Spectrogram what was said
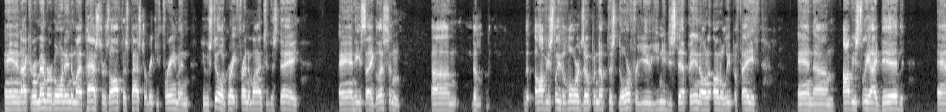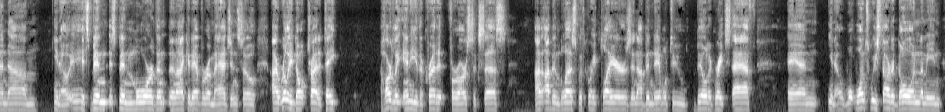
And I can remember going into my pastor's office, Pastor Ricky Freeman, who's still a great friend of mine to this day. And he's like, listen, um, the the, obviously the Lord's opened up this door for you. You need to step in on on a leap of faith, and um, obviously I did, and um, you know it's been it's been more than than I could ever imagine. So I really don't try to take hardly any of the credit for our success. I've, I've been blessed with great players, and I've been able to build a great staff. And you know, once we started going, I mean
